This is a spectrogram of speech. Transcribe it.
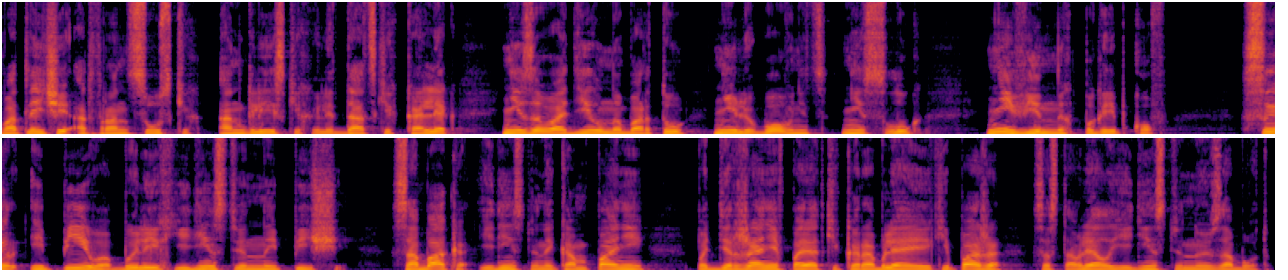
в отличие от французских, английских или датских коллег, не заводил на борту ни любовниц, ни слуг, ни винных погребков. Сыр и пиво были их единственной пищей, собака — единственной компанией — поддержание в порядке корабля и экипажа составляло единственную заботу.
